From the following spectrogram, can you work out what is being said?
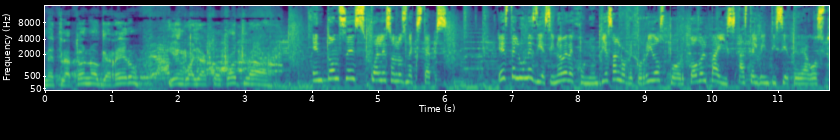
Metlatono Guerrero y en Guayacocotla. Entonces, ¿cuáles son los next steps? Este lunes 19 de junio empiezan los recorridos por todo el país hasta el 27 de agosto.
